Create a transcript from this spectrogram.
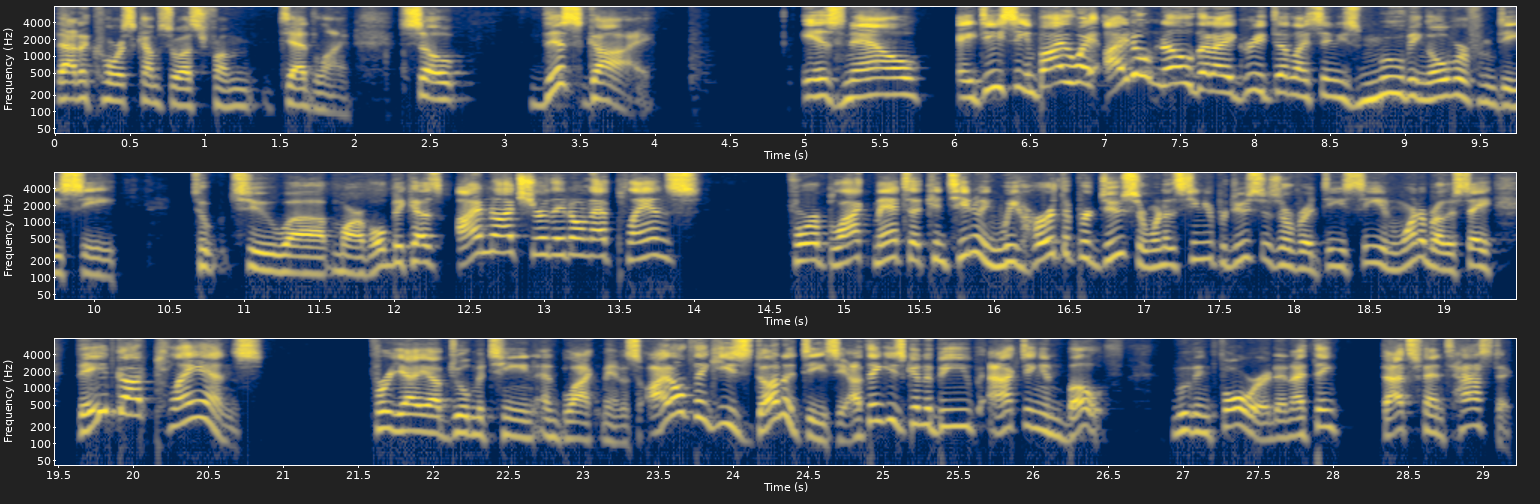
That, of course, comes to us from Deadline. So this guy is now a DC. And by the way, I don't know that I agree with Deadline saying he's moving over from DC to to uh, Marvel because I'm not sure they don't have plans for Black Manta continuing. We heard the producer, one of the senior producers over at DC and Warner Brothers, say they've got plans for Yahya Abdul Mateen and Black Manta. So I don't think he's done at DC. I think he's going to be acting in both moving forward, and I think that's fantastic.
